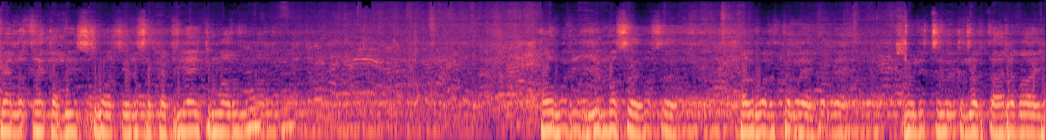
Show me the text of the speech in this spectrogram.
കേരളത്തിലെ കമ്മ്യൂണിസ്റ്റ് പാർട്ടിയുടെ സെക്രട്ടറി ആയിട്ട് മാറുന്നു. അതുപോലെ ഇ എം എസ് അതുപോലെ തന്നെ ജ്വലിച്ചു നിൽക്കുന്ന ഒരു താരമായി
